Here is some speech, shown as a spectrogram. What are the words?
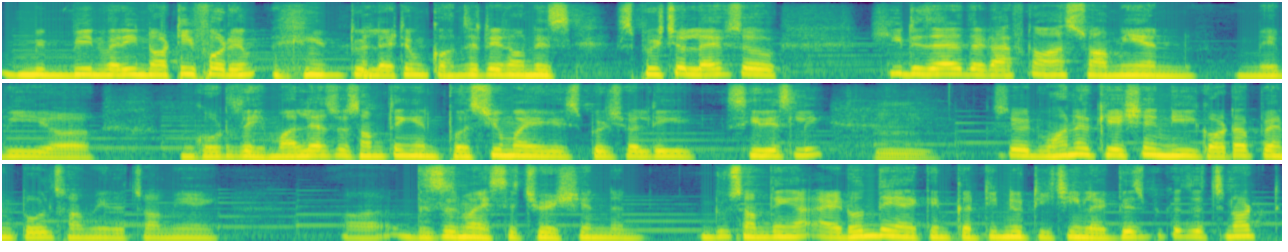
been very naughty for him to let him concentrate on his spiritual life. So he decided that I have to ask Swami and maybe uh, go to the Himalayas or something and pursue my spirituality seriously. Hmm. So at one occasion, he got up and told Swami that Swami, uh, this is my situation and do something. I don't think I can continue teaching like this because it's not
